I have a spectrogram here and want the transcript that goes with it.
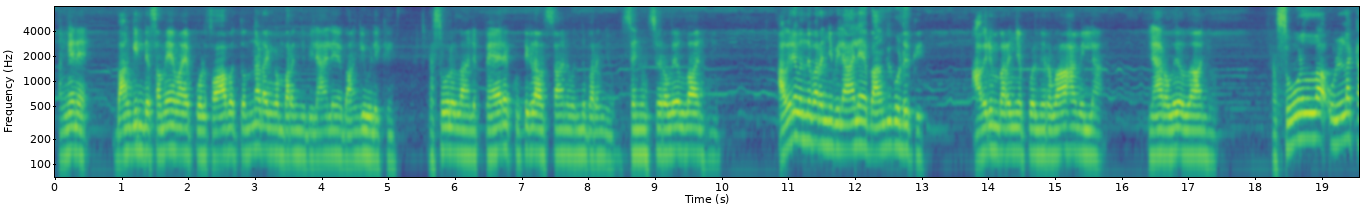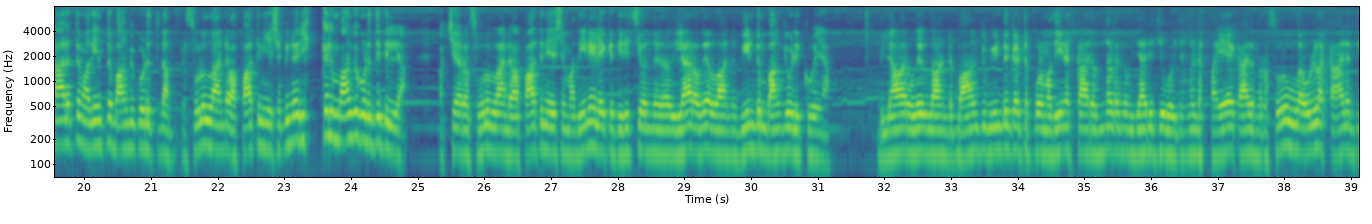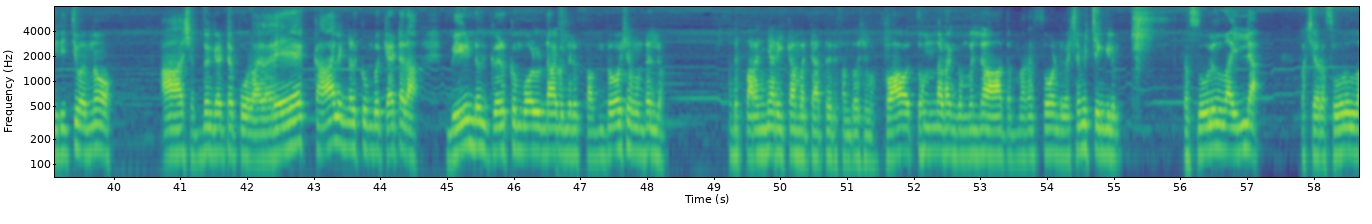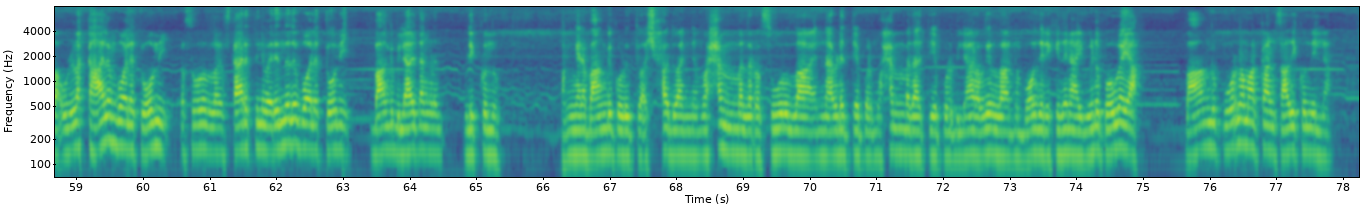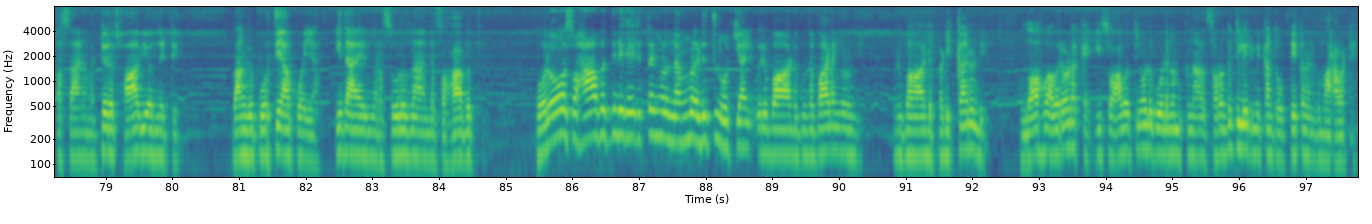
അങ്ങനെ ബാങ്കിന്റെ സമയമായപ്പോൾ സ്വാപത്ത് ഒന്നടങ്കം പറഞ്ഞു ബിലാലെ ബാങ്കി വിളിക്ക്. റസൂലുള്ളാഹിന്റെ പേരക്കുട്ടികൾ അവസാനം എന്ന് പറഞ്ഞു സെനുസിറുള്ളാൻഹും അവരെ വന്ന് പറഞ്ഞു ബിലാലെ ബാങ്ക് കൊടുക്ക്. അവരും പറഞ്ഞപ്പോൾ നിർവാഹമില്ല. ബിലാർ അള്ളാഹു റസൂലുള്ള ഉള്ള കാലത്ത് മദീനത്ത് ബാങ്ക് കൊടുത്തതാണ്. റസൂലുള്ളാന്റെ വഫാത്തിന് ശേഷം പിന്നെ ഒരിക്കലും ബാങ്ക് കൊടുത്തിട്ടില്ല. പക്ഷേ റസൂലുള്ളാന്റെ വഫാത്തിന് ശേഷം മദീനയിലേക്ക് തിരിച്ചു വന്ന് ഇലാ അള്ളാഹു വീണ്ടും ബാങ്ക് വിളിക്കുകയാണ്. അള്ളാഹിന്റെ ബാങ്ക് വീണ്ടും കേട്ടപ്പോൾ മദീനക്കാർ ഒന്നടങ്കം വിചാരിച്ചു പോയി ഞങ്ങളുടെ പഴയ കാലം റസൂള്ള ഉള്ള കാലം തിരിച്ചു വന്നോ? ആ ശബ്ദം കേട്ടപ്പോൾ വളരെ കാലങ്ങൾക്ക് മുമ്പ് കേട്ടതാ. വീണ്ടും കേൾക്കുമ്പോൾ ഉണ്ടാകുന്നൊരു സന്തോഷമുണ്ടല്ലോ. അത് പറഞ്ഞറിയിക്കാൻ പറ്റാത്ത ഒരു സന്തോഷമാണ്. സ്വാത്തൊന്നടങ്കം വല്ലാതെ മനസ്സുകൊണ്ട് വിഷമിച്ചെങ്കിലും റസൂലുള്ള ഇല്ല. പക്ഷെ റസൂലുള്ള ഉള്ള കാലം പോലെ തോന്നി. റസൂലുള്ള സംസ്കാരത്തിന് വരുന്നത് പോലെ തോന്നി. ബാങ്ക് ബിലാൽ തങ്ങൾ വിളിക്കുന്നു. അങ്ങനെ ബാങ്ക് കൊടുത്തു. അഷ്ഹദു അന്ന മുഹമ്മദ് റസൂറുള്ള എന്ന് അവിടെ എത്തിയപ്പോൾ മുഹമ്മദ് എത്തിയപ്പോൾ ബിലാൽ അലിയുള്ള ബോധരഹിതനായി വീണു പോവുകയാ. ബാങ്ക് പൂർണമാക്കാൻ സാധിക്കുന്നില്ല. അവസാനം മറ്റൊരു സ്വാവി വന്നിട്ട് ബാങ്ക് പൂർത്തിയാക്കുകയാ. ഇതായിരുന്നു റസൂലുള്ളാഹിന്റെ സ്വഹാബത്ത്. ഓരോ സ്വഹാബത്തിന്റെ ചരിത്രങ്ങളും നമ്മൾ എടുത്തു നോക്കിയാൽ ഒരുപാട് ഗുണപാഠങ്ങളുണ്ട് ഒരുപാട് പഠിക്കാനുണ്ട്. അള്ളാഹു അവരോടൊക്കെ ഈ സ്വഭാവത്തിനോട് കൂടെ നമുക്ക് നാളെ സ്വർഗത്തിൽ ഒരുമിക്കാൻ തോപ്പിയൊക്കെ നൽകുമാറാവട്ടെ.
